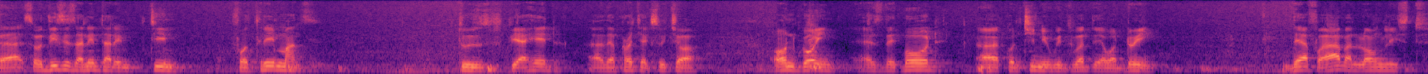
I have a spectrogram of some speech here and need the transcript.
Uh, so this is an interim team for three months to spearhead uh, the projects which are ongoing as the board uh, continue with what they were doing. Therefore, I have a long list.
